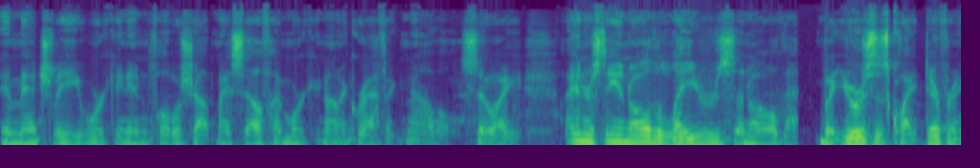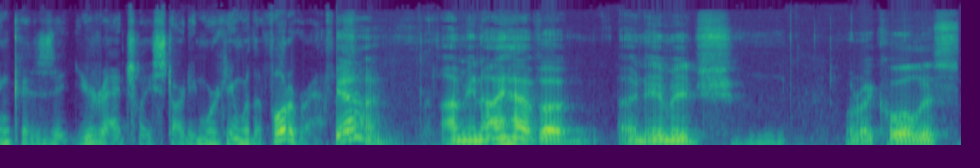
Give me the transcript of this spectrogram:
am actually working in Photoshop myself. I'm working on a graphic novel. So I, I understand all the layers and all that. But yours is quite different because you're actually starting working with a photograph. Yeah, I mean, I have a an image. What do I call this?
